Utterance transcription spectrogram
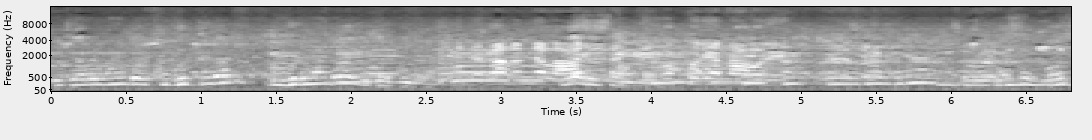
বিচারের মধ্যে কি দিচ্ছিলেন ইভের মধ্যে বিচার দিলেন না বস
